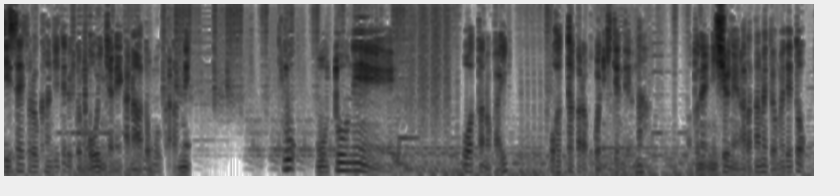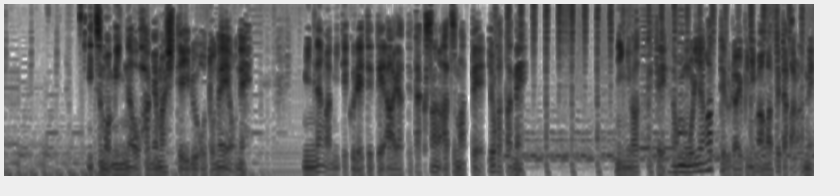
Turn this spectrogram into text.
実際それを感じてる人も多いんじゃないかなと思うからね。お、音ね終わったのかい？終わったからここに来てんだよな。あとね、2周年改めておめでとう。いつもみんなを励ましている音ねをね、みんなが見てくれてて、ああやってたくさん集まってよかったね。賑わってて、盛り上がってるライブにも上がってたからね。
